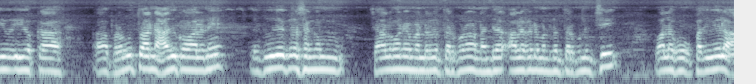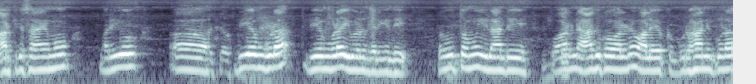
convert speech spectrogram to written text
ఈ ఈ యొక్క ప్రభుత్వాన్ని ఆదుకోవాలని దూదేకుల సంఘం చాలమనే మండలం తరఫున నంద ఆలగడ్డ మండలం తరపు నుంచి వాళ్ళకు పదివేల ఆర్థిక సాయము మరియు బియ్యం కూడా బియ్యం కూడా ఇవ్వడం జరిగింది. ప్రభుత్వము ఇలాంటి వారిని ఆదుకోవాలని వాళ్ళ యొక్క గృహానికి కూడా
